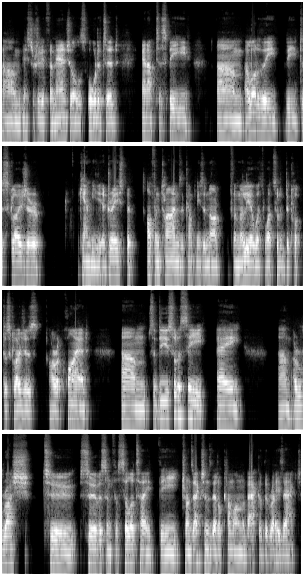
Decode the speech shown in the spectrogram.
um, necessarily their financials audited and up to speed. Um, a lot of the the disclosure can be addressed, but oftentimes the companies are not familiar with what sort of disclosures are required. Um, so, do you sort of see a um, a rush to service and facilitate the transactions that'll come on the back of the Raise Act?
